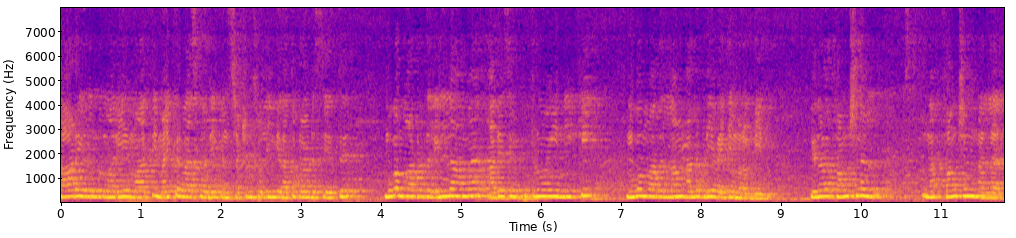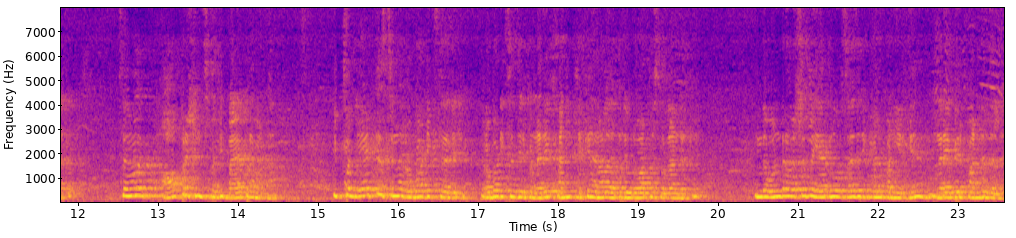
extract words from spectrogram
தாடை எலும்பு மாதிரியே மாற்றி மைக்ரோவாஸ்குலர் ரீகன்ஸ்ட்ரக்ஷன் சொல்லி இங்கே ரத்த சேர்த்து முக மாற்றுதல் இல்லாமல் அதே சமயம் புற்றுநோயை நீக்கி முகம் மாறுதல் இல்லாமல் நல்லபடியாக வைத்தியம் பண்ண முடியுது. இதனால் ஃபங்க்ஷனல் ஃபங்க்ஷனும் நல்லா இருக்குது ஸோ ஆப்ரேஷன்ஸ் பற்றி பயப்பட வேண்டாம். இப்போ லேட்டஸ்ட்னா ரொபாட்டிக் சர்ஜரி ரொபாட்டிக் சர்ஜரி இப்போ நிறைய பண்ணிட்டுருக்கேன். அதனால் அதை பற்றி ஒரு வார்த்தை சொல்லலான்னு இருக்கேன் இந்த ஒன்றரை வருஷத்தில் இரநூறு சர்ஜரிக்கு மேலே பண்ணியிருக்கேன். நிறைய பேர் பண்ணுறதில்ல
